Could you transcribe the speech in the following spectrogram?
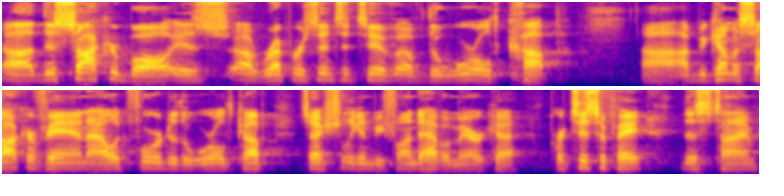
uh, this soccer ball is representative of the World Cup. Uh, I've become a soccer fan. I look forward to the World Cup. It's actually going to be fun to have America participate this time.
